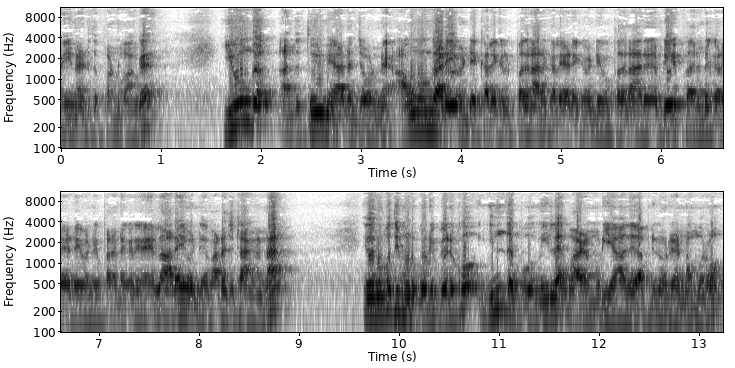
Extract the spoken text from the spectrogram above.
மெயினாக எடுத்து பண்ணுவாங்க. இவங்க அந்த தூய்மை அடைஞ்ச உடனே அவங்கவுங்க அடைய வேண்டிய கலைகள் பதினாறு கலை அடைய வேண்டியவங்க பதினாறு அப்படியே பன்னெண்டு கலை அடைய வேண்டிய பன்னெண்டு கலை எல்லாம் அடைய வேண்டியவங்க அடைஞ்சிட்டாங்கன்னா இது முப்பத்தி மூணு கோடி பேருக்கும் இந்த பூமியில் வாழ முடியாது அப்படின்னு ஒரு எண்ணம் வரும்.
